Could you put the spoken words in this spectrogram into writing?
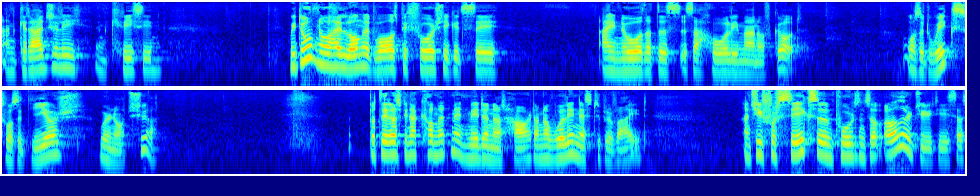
and gradually increasing. We don't know how long it was before she could say, I know that this is a holy man of God. Was it weeks? Was it years? We're not sure. But there has been a commitment made in her heart and a willingness to provide. And she forsakes the importance of other duties as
